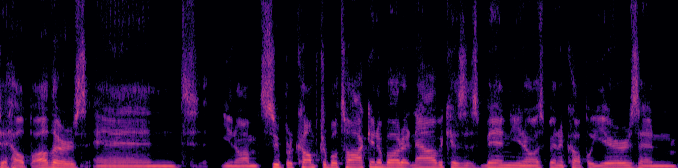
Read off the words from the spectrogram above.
to help others and you know i'm super comfortable talking about it now because it's been you know it's been a couple years and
